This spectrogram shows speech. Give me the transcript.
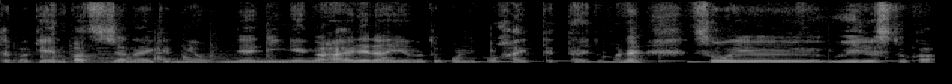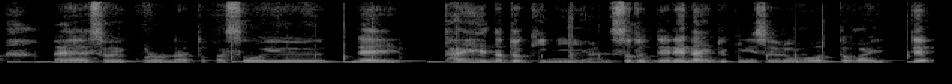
例えば原発じゃないけど、ね、人間が入れないようなところにこう入ってったりとかね、そういうウイルスとか、えー、そういうコロナとか、そういうね、大変な時に、外出れない時にそういうロボットが行って、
